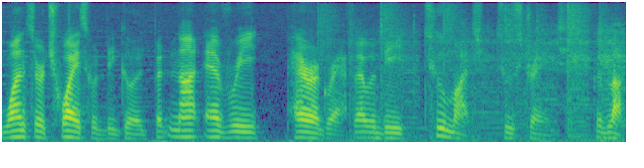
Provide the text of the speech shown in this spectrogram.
once or twice would be good, but not every paragraph. That would be too much, too strange. Good luck.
